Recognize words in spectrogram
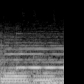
Música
